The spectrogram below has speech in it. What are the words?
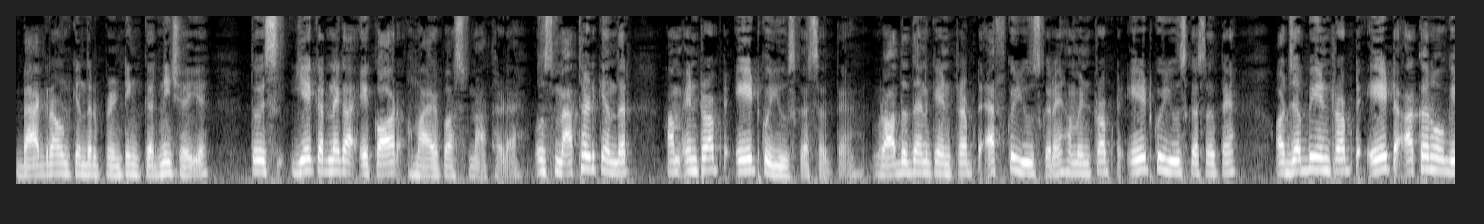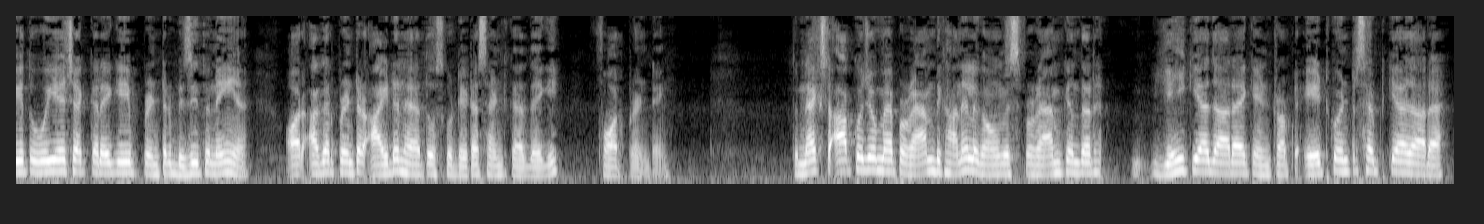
بیک گراؤنڈ کے اندر پرنٹنگ کرنی چاہیے۔ تو اس یہ کرنے کا ایک اور ہمارے پاس میتھڈ ہے۔ اس میتھڈ کے اندر ہم انٹرپٹ ایٹ کو یوز کر سکتے ہیں۔ رادر دین کے انٹرپٹ ایف کو یوز کریں، ہم انٹرپٹ ایٹ کو یوز کر سکتے ہیں۔ اور جب بھی انٹرپٹ ایٹ اکر ہوگی تو وہ یہ چیک کرے گی پرنٹر بزی تو نہیں ہے۔ اور اگر پرنٹر آئیڈل ہے تو اس کو ڈیٹا سینڈ کر دے گی فار پرنٹنگ تو نیکسٹ آپ کو جو میں پروگرام دکھانے لگا ہوں، اس پروگرام کے اندر یہی کیا جا رہا ہے کہ انٹرپٹ ایٹ کو انٹرسپٹ کیا جا رہا ہے۔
